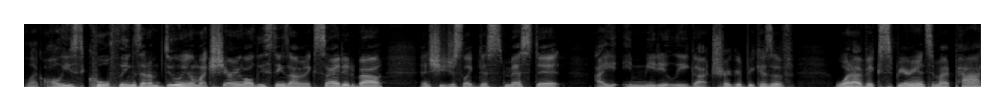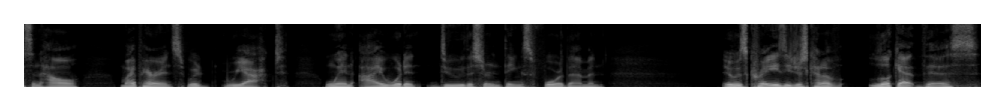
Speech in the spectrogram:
like all these cool things that I'm doing, I'm like sharing all these things I'm excited about, and she just like dismissed it. I immediately got triggered because of what I've experienced in my past and how my parents would react when I wouldn't do the certain things for them. And it was crazy just kind of look at this.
